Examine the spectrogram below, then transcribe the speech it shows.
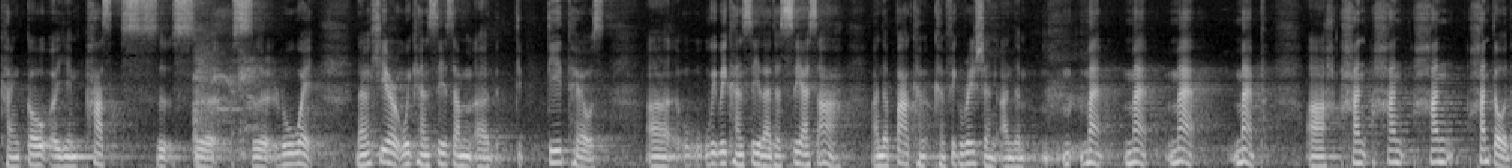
can go uh, in path through way. Then here we can see some uh, details. Uh, we, we can see that CSR and the bar con configuration and the map, map, map, map are hand, hand, hand, handled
